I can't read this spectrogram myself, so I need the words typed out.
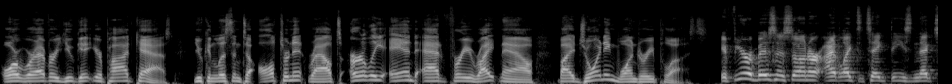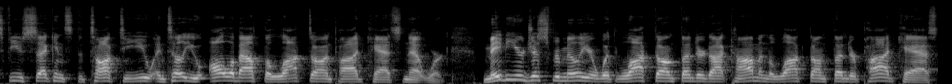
or wherever you get your podcast. You can listen to alternate routes early and ad-free right now by joining Wondery Plus. If you're a business owner, I'd like to take these next few seconds to talk to you and tell you all about the Locked On Podcast Network. Maybe you're just familiar with lockedonthunder.com and the Locked On Thunder podcast.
